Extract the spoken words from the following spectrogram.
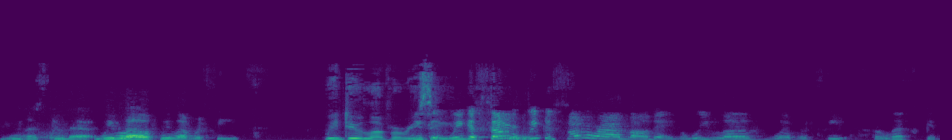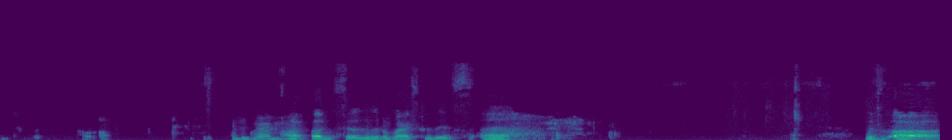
Let's do that. We love we love receipts. We do love a receipt. We could, we could, sum, we could summarize all day, but we love love receipts. So let's get into it. Hold on. I'm gonna grab my other cellular device for this. Uh, it's uh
